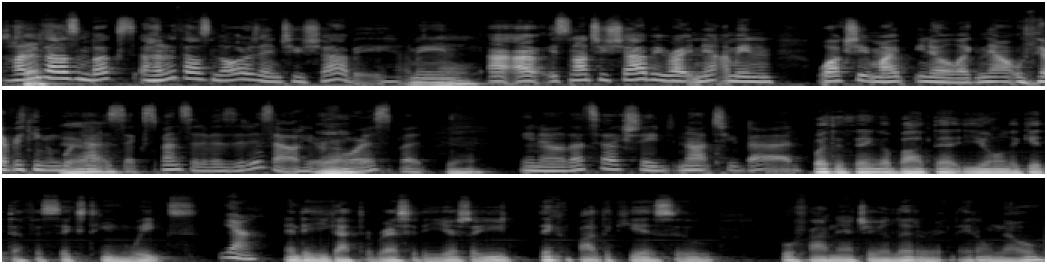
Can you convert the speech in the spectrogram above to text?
hundred bucks. hundred thousand dollars ain't too shabby. I mean, No. I, I, it's not too shabby right now. I mean, well, actually, it might, you know, like now with everything Yeah. as expensive as it is out here Yeah. for us, but Yeah. you know, that's actually not too bad. But the thing about that, you only get that for 16 weeks. Yeah, and then you got the rest of the year. So you think about the kids who who are financially illiterate. They don't know.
